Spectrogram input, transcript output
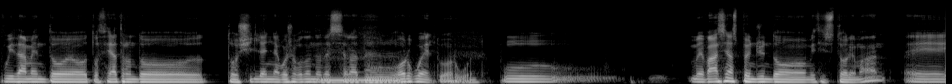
που είδαμε το, το θέατρο το, το 1984 του Orwell, Του Orwell. που με βάση να σπέντζουν το μυθιστόρημα, ε,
